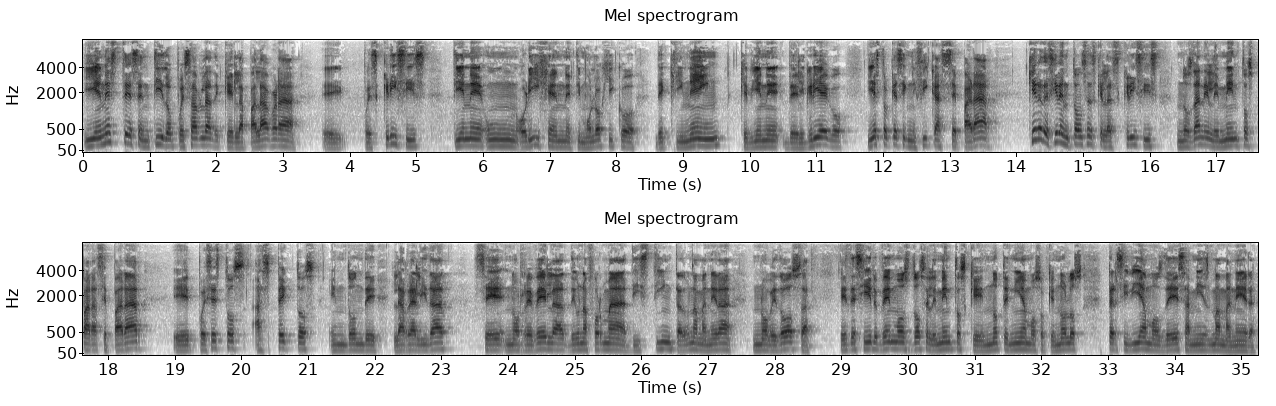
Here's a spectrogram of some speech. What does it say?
Y en este sentido, pues habla de que la palabra, eh, pues crisis, tiene un origen etimológico de krinein, que viene del griego, ¿Y esto qué significa separar? Quiere decir entonces que las crisis nos dan elementos para separar eh, pues estos aspectos en donde la realidad se nos revela de una forma distinta, de una manera novedosa. Es decir, vemos dos elementos que no teníamos o que no los percibíamos de esa misma manera.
